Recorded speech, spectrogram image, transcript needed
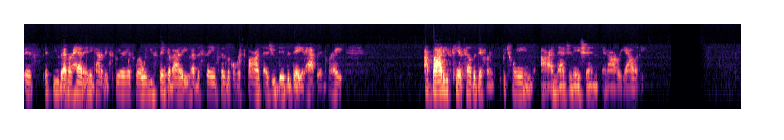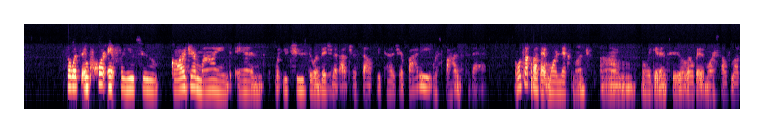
if if you've ever had any kind of experience where when you think about it, you have the same physical response as you did the day it happened, right? Our bodies can't tell the difference between our imagination and our reality. So it's important for you to guard your mind and what you choose to envision about yourself because your body responds to that. And we'll talk about that more next month um, when we get into a little bit more self love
